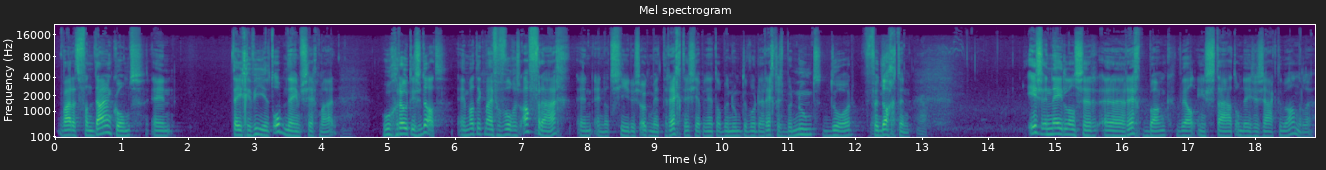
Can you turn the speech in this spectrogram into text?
waar het vandaan komt en tegen wie je het opneemt, zeg maar, hoe groot is dat? En wat ik mij vervolgens afvraag, en, en dat zie je dus ook met rechters, je hebt het net al benoemd, er worden rechters benoemd door verdachten. Ja. Is een Nederlandse eh, rechtbank wel in staat om deze zaak te behandelen?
